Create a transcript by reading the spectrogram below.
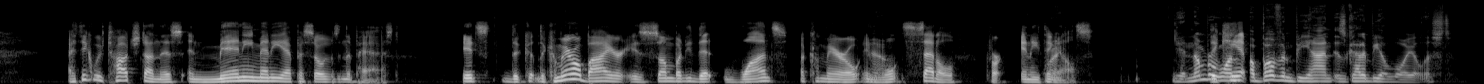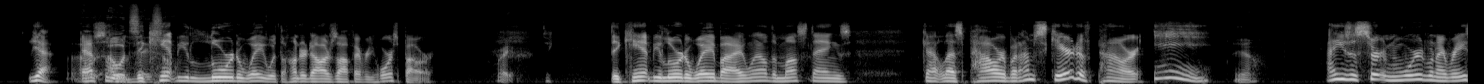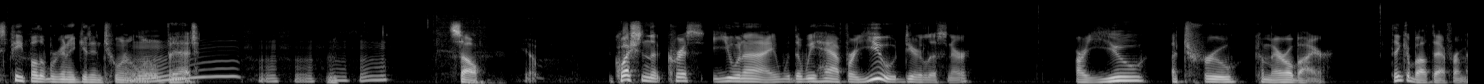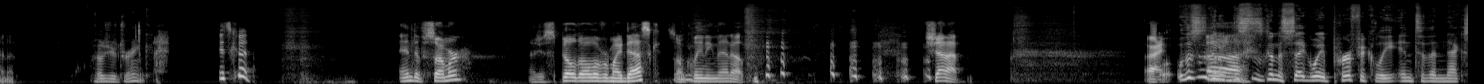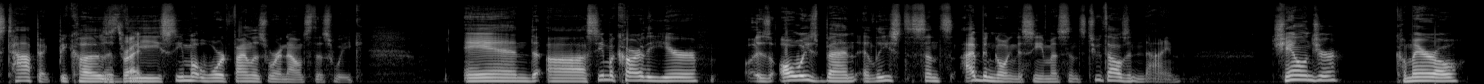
I think we've touched on this in many, many episodes in the past. It's the the Camaro buyer is somebody that wants a Camaro and Yeah. won't settle for anything Right. else. Yeah, number They one above and beyond has got to be a loyalist. Yeah, I would- I absolutely. they can't so. be lured away with hundred dollars off every horsepower. Right. They can't be lured away by well, the Mustangs got less power, but I'm scared of power. Eh. Yeah. I use a certain word when I raise people that we're going to get into in a little bit. Mm-hmm. So, Yep. the question that Chris, you and I, that we have for you, dear listener, are you a true Camaro buyer? Think about that for a minute. How's your drink? It's good. End of summer. I just spilled all over my desk, so I'm cleaning that up. Shut up. All right. Well, this is gonna, Uh, this is going to segue perfectly into the next topic because right. the SEMA award finalists were announced this week, and uh, SEMA Car of the Year has always been, at least since I've been going to SEMA since 2009, Challenger, Camaro,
